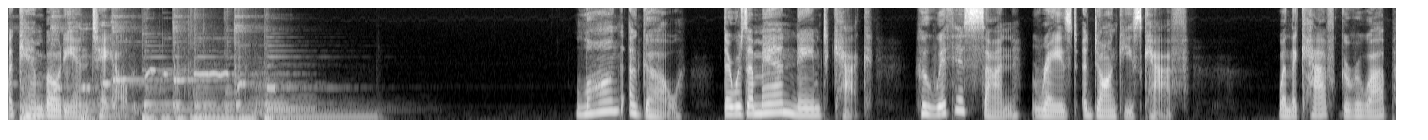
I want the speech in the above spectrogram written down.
a Cambodian tale. Long ago, there was a man named Kek who, with his son, raised a donkey's calf. When the calf grew up,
